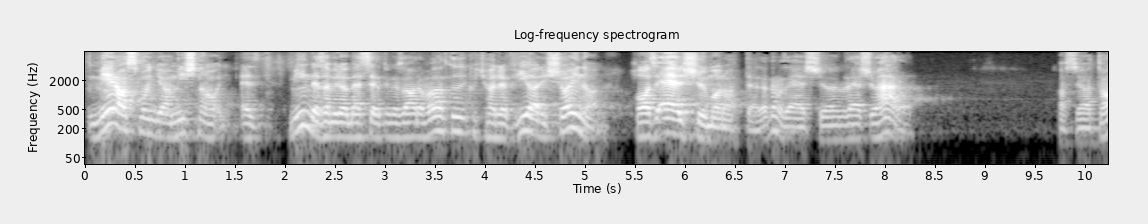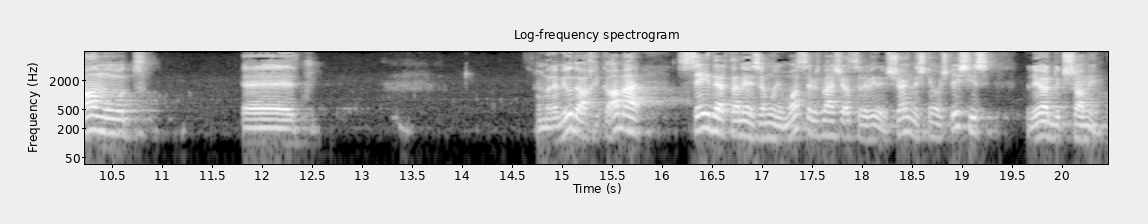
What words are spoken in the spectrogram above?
miért azt mondja a Misna, hogy ez mindez, amiről beszéltünk, az arra vonatkozik, hogyha a viari sajna, ha az első maradt el, tehát nem az első, az első három. Azt mondja a Talmud, Amar Juda, akik amár Széder tanéz amúgy mosszem, és másik azt mondja, hogy sajnos nyolc lisis, hogy jördük samim.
